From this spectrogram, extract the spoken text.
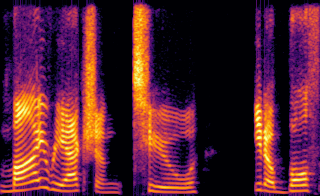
my reaction to you know both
